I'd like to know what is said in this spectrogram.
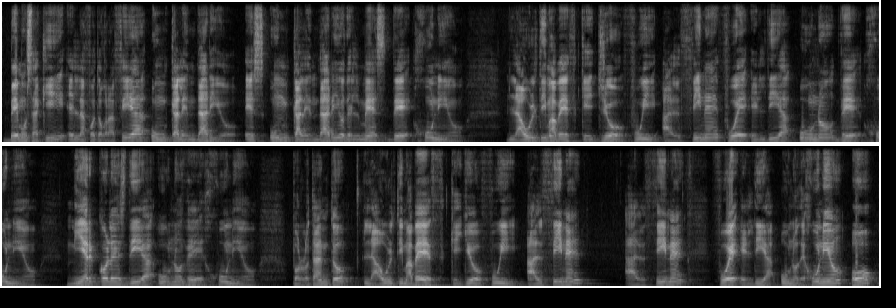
Vemos aquí en la fotografía un calendario. Es un calendario del mes de junio. La última vez que yo fui al cine fue el día 1 de junio. Miércoles día 1 de junio. Por lo tanto, la última vez que yo fui al cine, al cine, fue el día 1 de junio o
